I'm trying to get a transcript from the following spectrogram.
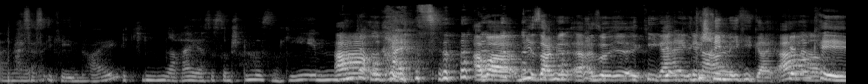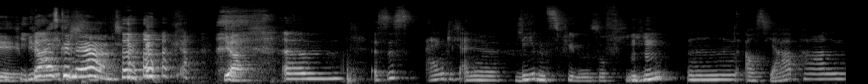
Äh, was ist das Ikigai? Ikigai, das ist so ein stummes G im ah, okay. Aber wir sagen äh, also äh, Ikigai, genau. geschrieben Ikigai. Ah, genau. okay. Ikigai Wieder was gelernt. ja. Ähm, es ist eigentlich eine Lebensphilosophie mhm. Mm, aus Japan,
